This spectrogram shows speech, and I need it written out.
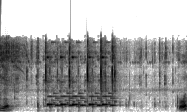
Yes. Gut.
